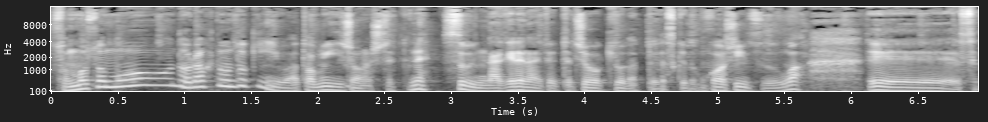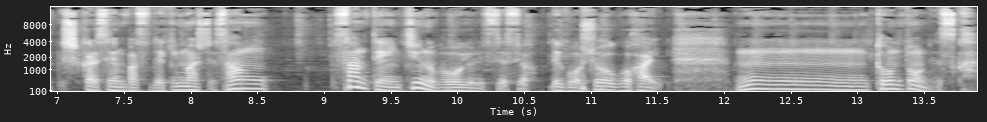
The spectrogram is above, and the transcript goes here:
そもそも、ドラフトの時にはトミー・ジョンしててね、すぐに投げれないといった状況だったんですけども、今シーズンは、えー、しっかり先発できまして、3、3.1の防御率ですよ。で、5勝5敗。うーん、トントンですか。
